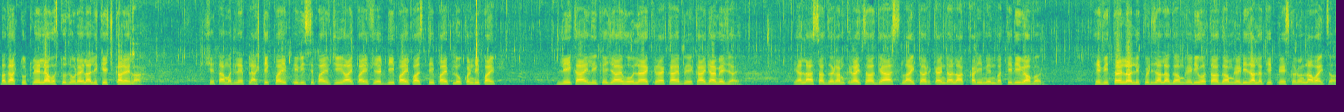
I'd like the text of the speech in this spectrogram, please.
बघा तुटलेल्या वस्तू जोडायला लिकेज काढायला. शेतामधले plastic pipe P V C pipe G I pipe H D pipe अस्ती पाईप लोखंडी पाईप. लीक आहे लिकेज आहे होल आहे क्रॅक आहे ब्रेक आहे डॅमेज आहे. याला असं गरम करायचं गॅस लायटर कॅन्डल आकाडी मेणबत्ती दिव्यावर हे वितळलं लिक्विड झालं गम रेडी होतं गम रेडी झालं की प्रेस करून लावायचं.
